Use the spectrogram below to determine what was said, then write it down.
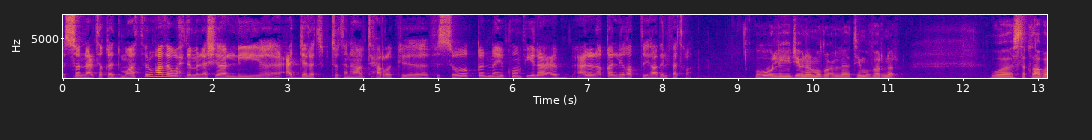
سون أعتقد مؤثر وهذا واحدة من الأشياء اللي آه، عجلت توتنهام التحرك آه، في السوق إنه يكون في لاعب على الأقل يغطي هذه الفترة. وهو اللي يجيبنا الموضوع تيمو فيرنر واستقطابه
